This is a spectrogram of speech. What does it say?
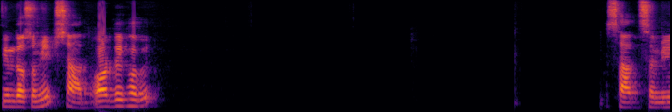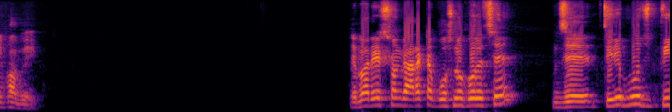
তিন দশমিক সাত। অর্ধেক হবে সাত সেমি হবে। এবার এর সঙ্গে আরেকটা প্রশ্ন করেছে যে ত্রিভুজ পি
